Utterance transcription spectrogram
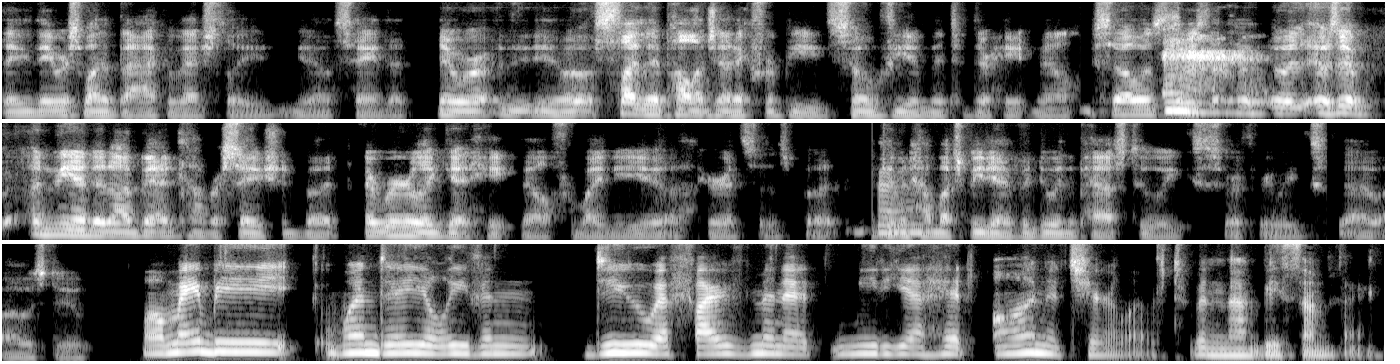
they they responded back eventually you know saying that they were you know slightly apologetic for being so vehement in their hate mail. So it was, it was, it was, it was a, in the end not a bad conversation but i rarely get hate mail for my media appearances but given how much media i've been doing the past two weeks or three weeks i, I was due. Well, maybe one day you'll even do a five minute media hit on a chairlift. Wouldn't that be something?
